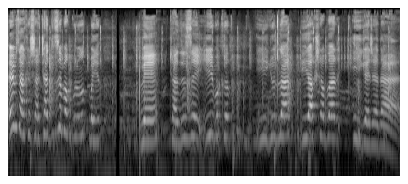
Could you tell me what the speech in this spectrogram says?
Evet arkadaşlar kendinize bakmayı unutmayın. Ve kendinize iyi bakın. İyi günler, iyi akşamlar, iyi geceler.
